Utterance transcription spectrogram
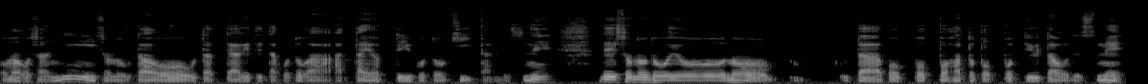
お孫さんにその歌を歌ってあげてたことがあったよっていうことを聞いたんですね。で、その同様の歌、ポッポッポハトポッポっていう歌をですね、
